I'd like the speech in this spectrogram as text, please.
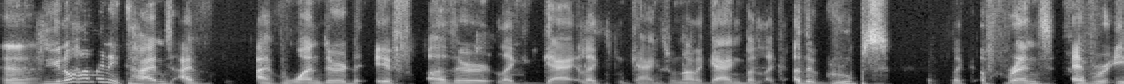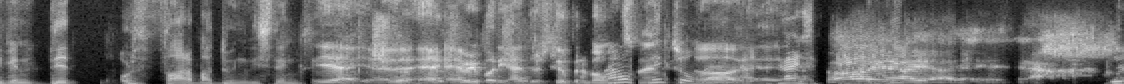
Uh, do you know how many times I've I've wondered if other like gang like gangs, well not a gang, but like other groups like of friends ever even did or thought about doing these things. Yeah, yeah. Sure. Everybody had their stupid moments. I don't man. think so, man. Oh, yeah, yeah. Guys, oh, yeah, yeah, yeah, yeah.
